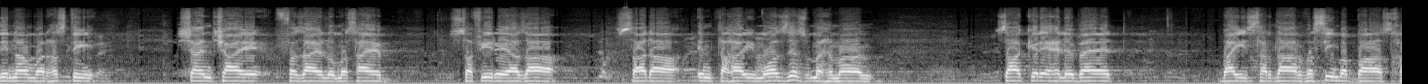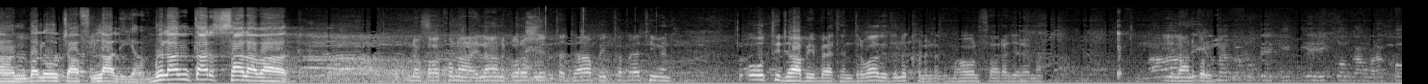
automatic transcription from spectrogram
دی نامور ہستی شہنشاہ فضائل و مصائب، سفیر اعضا سادہ انتہائی معزز مہمان، ذاکر اہل بیت بھائی سردار وسیم عباس خان، بلوچ آف لالیاں નકોખોના એલાન કરો કે તો જા પે તો બેઠી મેં તો ઓથી જા પે બેઠે દરવાજે તે નખણે નક માહોલ સારા જરા ના એલાન કરો મેં તો કુતે કીધી હિકો કામ રખો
